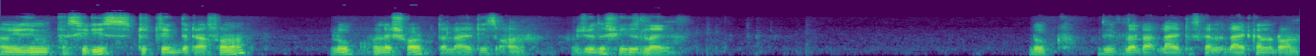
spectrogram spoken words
I'm using a series to check the transformer. Look when I short the light is on. Which is the series line. Look this the light is can light cannot on.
